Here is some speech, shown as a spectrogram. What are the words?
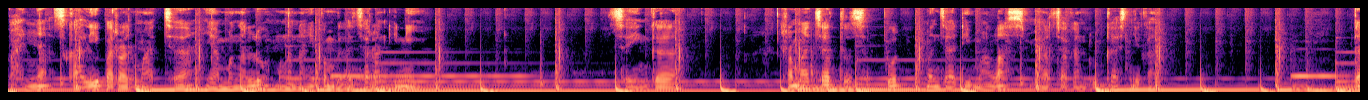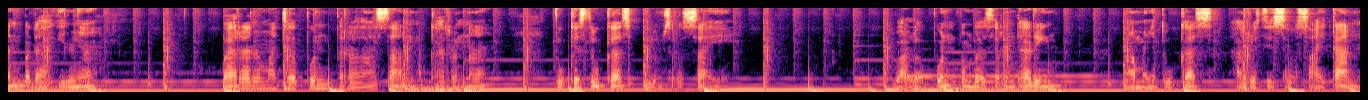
Banyak sekali para remaja yang mengeluh mengenai pembelajaran ini, sehingga remaja tersebut menjadi malas mengerjakan tugasnya. Dan pada akhirnya Para remaja pun beralasan karena tugas-tugas belum selesai. Walaupun pembelajaran daring, namanya tugas harus diselesaikan.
